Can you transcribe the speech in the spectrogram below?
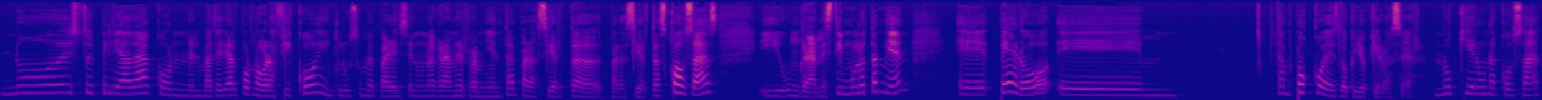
No estoy peleada con el material pornográfico, incluso me parecen una gran herramienta para, cierta, para ciertas cosas y un gran estímulo también, eh, pero em, tampoco es lo que yo quiero hacer. No quiero una cosa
